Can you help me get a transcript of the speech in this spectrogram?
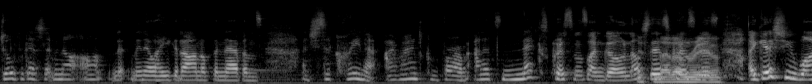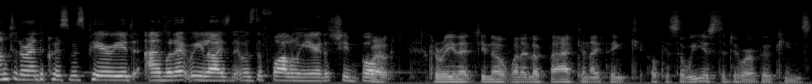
Don't forget to let me know, on, let me know how you get on up in Evans." And she said, Karina, I rang to confirm, and it's next Christmas I'm going, not Isn't this Christmas. unreal? I guess she wanted around the Christmas period, and without realising it was the following year that she'd Well, booked. Karina, do you know when I look back and I think, okay, so we used to do our bookings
